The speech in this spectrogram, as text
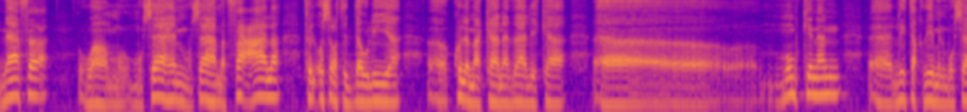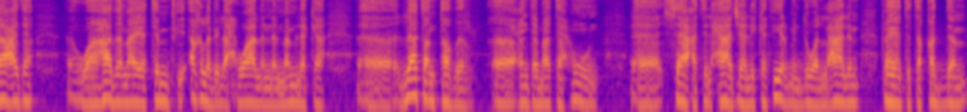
نافع ومساهم مساهمة فعالة في الأسرة الدولية آه، كلما كان ذلك آه، ممكنا آه، لتقديم المساعدة. وهذا ما يتم في أغلب الأحوال أن المملكة لا تنتظر عندما تحون ساعة الحاجة لكثير من دول العالم فهي تتقدم آه،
